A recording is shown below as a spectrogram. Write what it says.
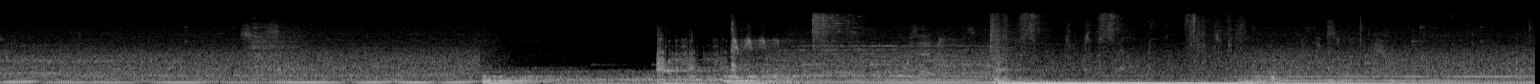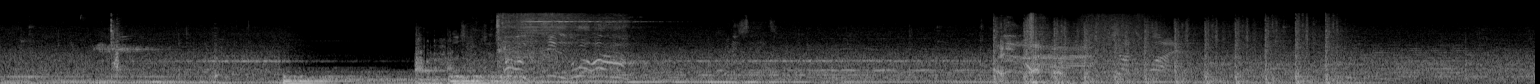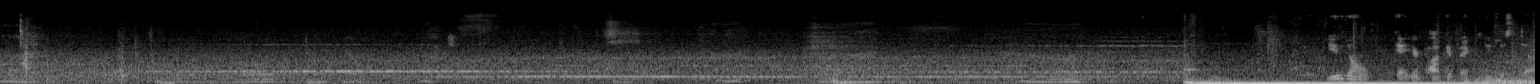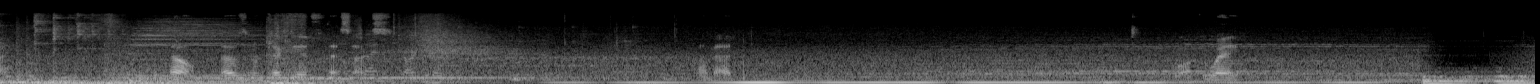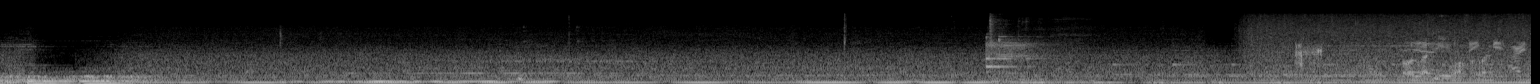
Get your pocket picked, you just die. Oh, that was an objective? That sucks. My bad. Walk away. Or let me walk. I.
